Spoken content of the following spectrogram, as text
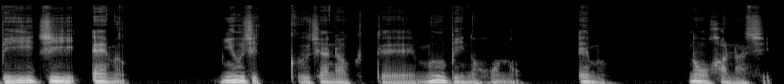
BGM ミュージックじゃなくてムービーの方の M のお話。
